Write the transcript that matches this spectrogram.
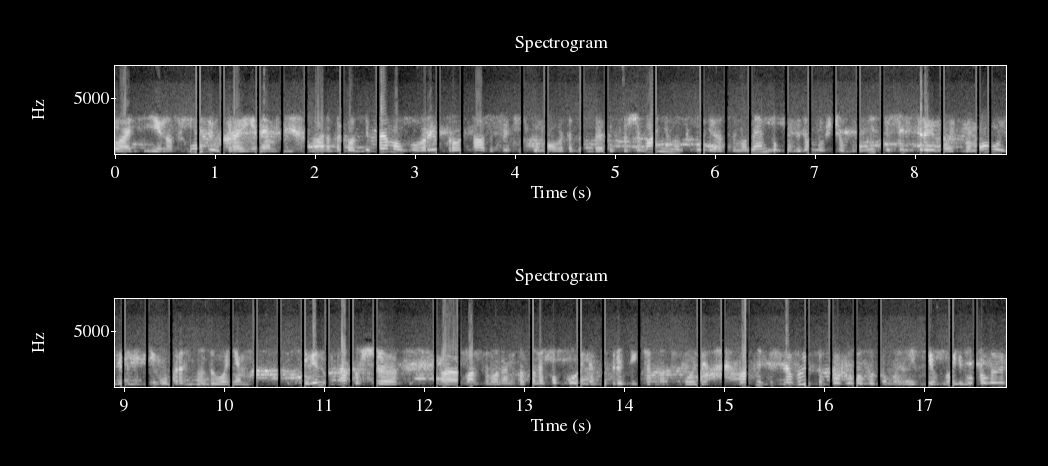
ситуації на сході України. Наприклад, Єфремов говорив про статус російської мови та безпеки проживання на сході, а Симоненко повідомив, що комуністи підтримують вимогу вірників у Краснодоні. Він також е, е, пан Симоненко занепокоєним безробіттям на сході. Власне, після виступу голови комуністів його колеги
